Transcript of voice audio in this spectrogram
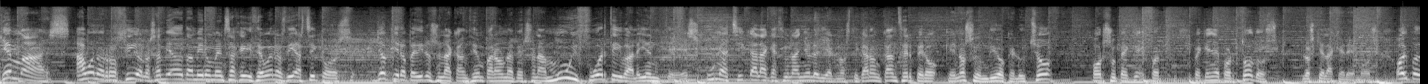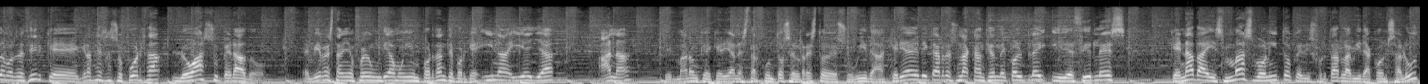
¿Quién más? Ah, bueno, Rocío nos ha enviado también un mensaje y dice, buenos días chicos, yo quiero pediros una canción para una persona muy fuerte y valiente. Es una chica a la que hace un año le diagnosticaron cáncer, pero que no se hundió, que luchó por su, peque por pequeña por todos los que la queremos. Hoy podemos decir que gracias a su fuerza lo ha superado. El viernes también fue un día muy importante porque Ina y ella, Ana, firmaron que querían estar juntos el resto de su vida. Quería dedicarles una canción de Coldplay y decirles que nada es más bonito que disfrutar la vida con salud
